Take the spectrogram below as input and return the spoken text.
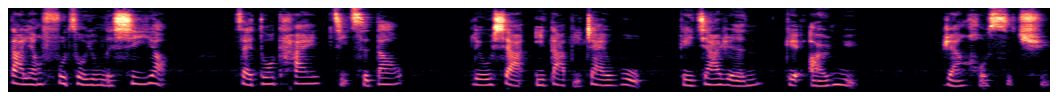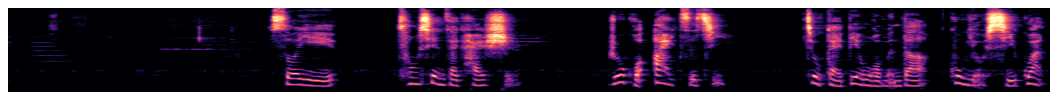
大量副作用的西药，再多开几次刀，留下一大笔债务给家人、给儿女，然后死去。所以，从现在开始，如果爱自己，就改变我们的固有习惯。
